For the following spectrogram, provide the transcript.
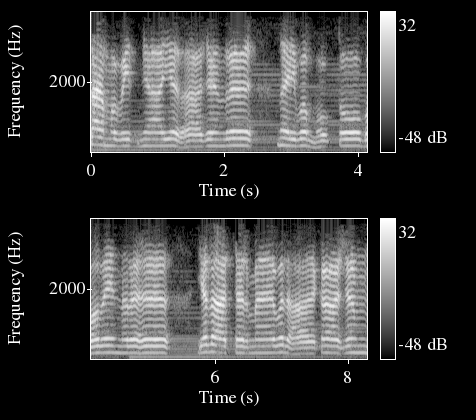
तामविज्ञाय राजेन्द्र नैव मुक्तो भवेन्नरः यदा चर्म वदाकाशम्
